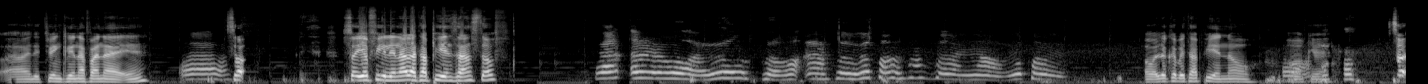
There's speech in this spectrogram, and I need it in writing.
uh, the twinkling of an eye, eh? So, so you're feeling a lot of pains and stuff? Oh, look a bit of pain now. Okay. So,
